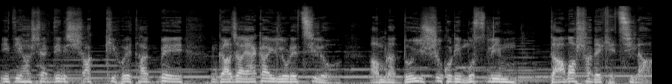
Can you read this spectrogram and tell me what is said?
ইতিহাস একদিন সাক্ষী হয়ে থাকবে গাজা একাই লড়েছিল। আমরা দুইশো কোটি মুসলিম তামাশা দেখেছিলাম।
